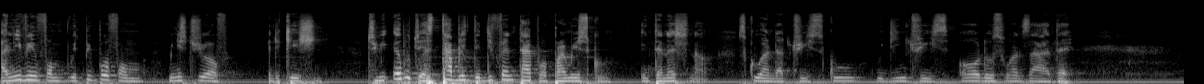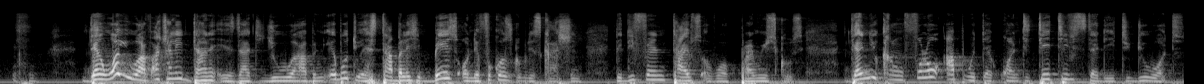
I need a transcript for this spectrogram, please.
and even from with people from ministry of education to be able to establish the different type of primary school, international, school under trees, school within trees, all those ones are there. then what you have actually done is that you have been able to establish based on the focus group discussion the different types of uh, primary schools then you can follow up with a quantitative study to do what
